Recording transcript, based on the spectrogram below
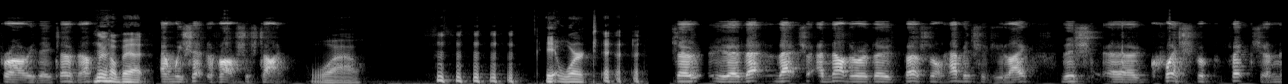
Ferrari Daytona. I'll bet. And we set the fastest time. Wow. it worked. so, you know, that that's another of those personal habits, if you like, this uh, quest for perfection,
